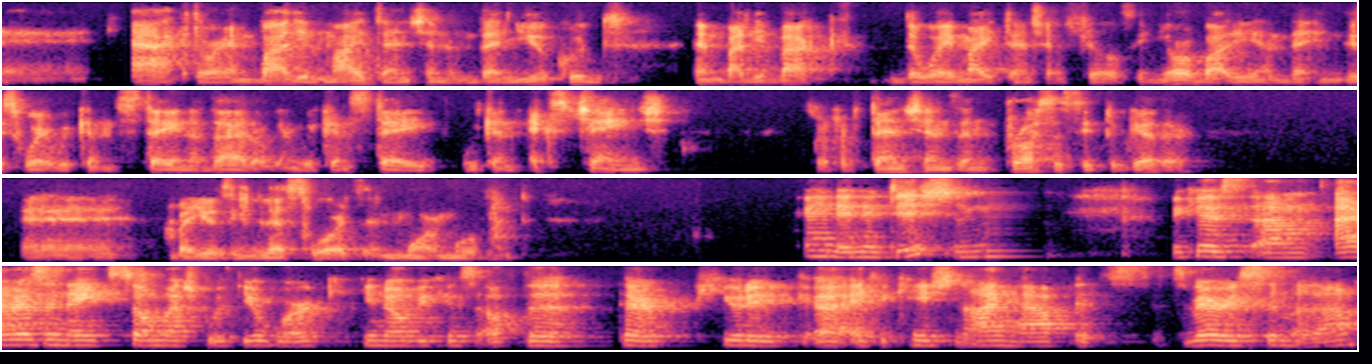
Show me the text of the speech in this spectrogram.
uh, act or embody my tension, and then you could embody back the way my tension feels in your body, and then in this way we can stay in a dialogue and we can stay, we can exchange sort of tensions and process it together uh, by using less words and more movement. And in addition, because um, I resonate so much with your work, you know, because of the therapeutic uh, education I have, it's it's very similar.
